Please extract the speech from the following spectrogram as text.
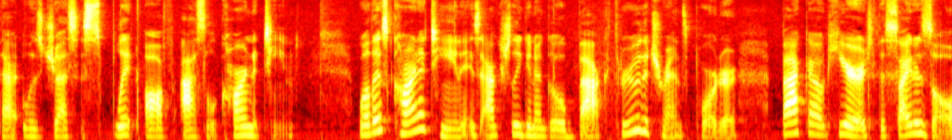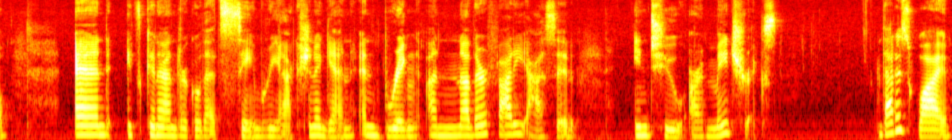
that was just split off acyl carnitine? Well, this carnitine is actually going to go back through the transporter, back out here to the cytosol, and it's going to undergo that same reaction again and bring another fatty acid into our matrix. That is why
